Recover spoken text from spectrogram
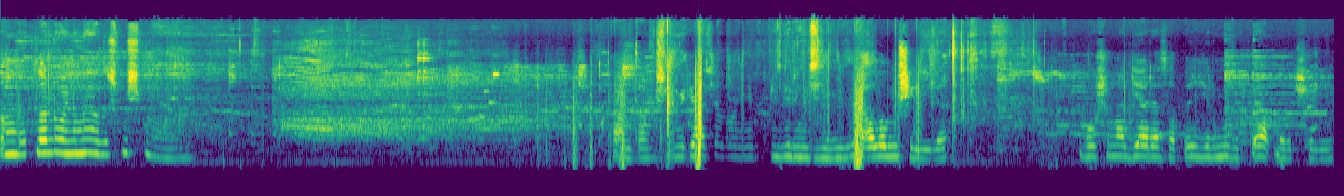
Ben botlarla oynamaya alışmışım ya. Tamam tamam şimdi gerçek oynayıp bir birinciliğimizi alalım şeyiyle. Boşuna diğer hesapla 20 rütbe yapmadık şeyi.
